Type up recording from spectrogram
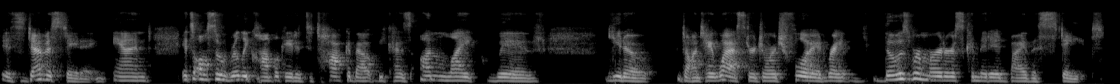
it's devastating and it's also really complicated to talk about because unlike with you know Daunte West or George Floyd, right? Those were murders committed by the state.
